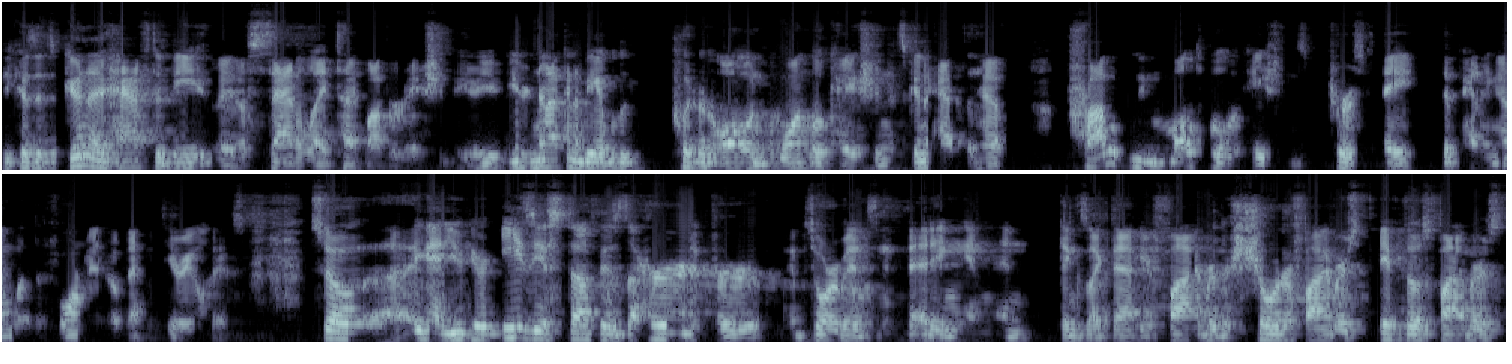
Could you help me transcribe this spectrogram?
because it's going to have to be a satellite type operation. You're not going to be able to put it all in one location. It's going to have to have probably multiple locations per state, depending on what the format of that material is. So uh, again, you, your easiest stuff is the hurd for absorbents and bedding and, and, things like that. Your fiber, the shorter fibers, if those fibers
